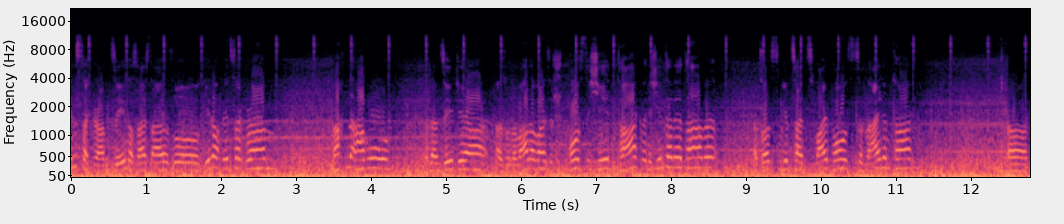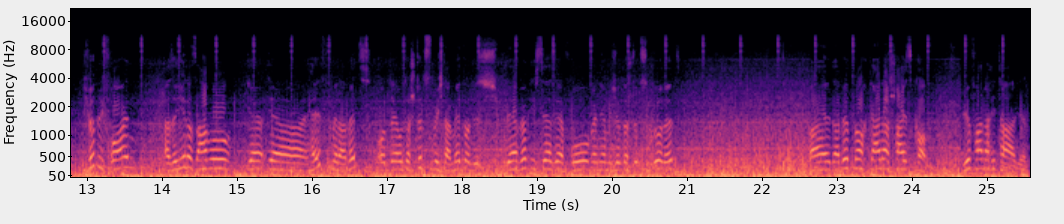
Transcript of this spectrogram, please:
Instagram sehen. Das heißt also, geht auf Instagram, macht ein Abo und dann seht ihr, also normalerweise poste ich jeden Tag, wenn ich Internet habe. Ansonsten gibt es halt zwei Posts an einem Tag. Ähm, ich würde mich freuen. Also jedes Abo, ihr, ihr helft mir damit und ihr unterstützt mich damit und ich wäre wirklich sehr, sehr froh, wenn ihr mich unterstützen würdet. Weil da wird noch geiler Scheiß kommen. Wir fahren nach Italien.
